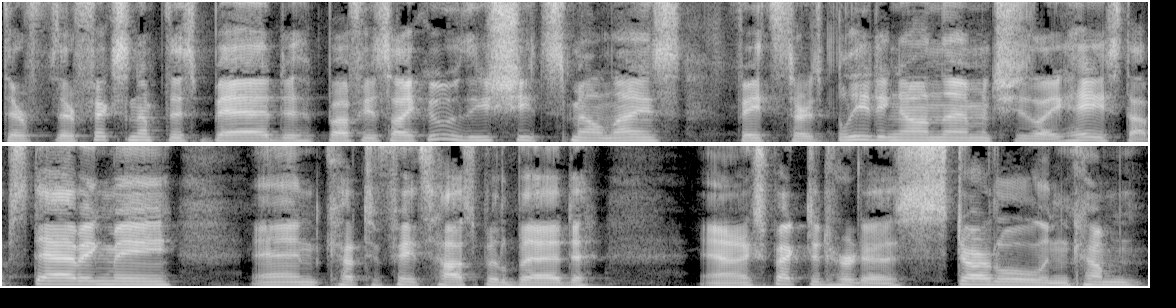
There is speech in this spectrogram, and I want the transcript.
They're they're fixing up this bed. Buffy's like, "Ooh, these sheets smell nice." Faith starts bleeding on them, and she's like, "Hey, stop stabbing me!" And cut to Faith's hospital bed. And I expected her to startle and come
